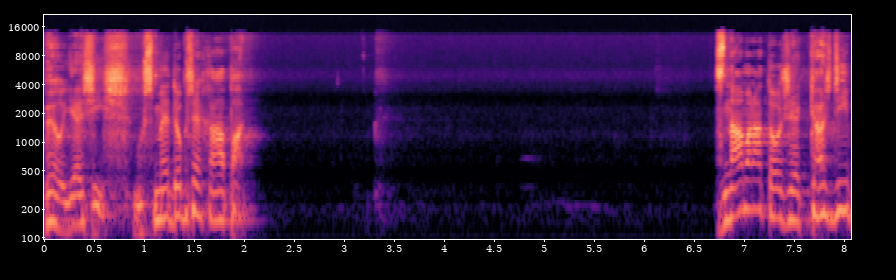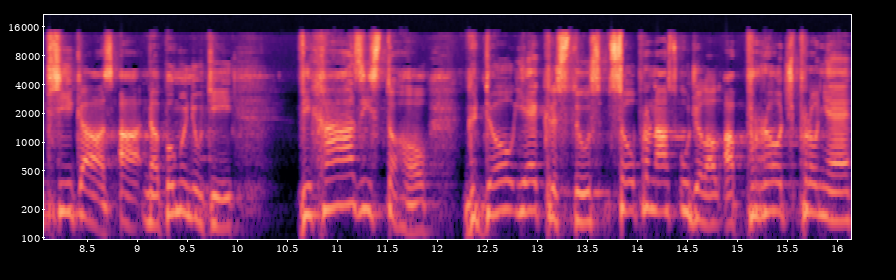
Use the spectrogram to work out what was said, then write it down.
byl Ježíš. Musíme dobře chápat. Znamená to, že každý příkaz a napomenutí vychází z toho, kdo je Kristus, co pro nás udělal a proč pro ně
